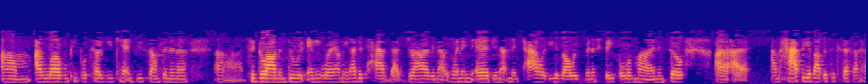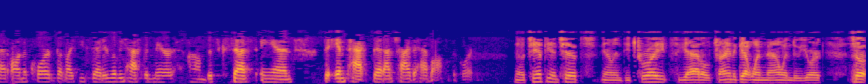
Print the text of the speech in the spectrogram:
Um, I love when people tell you you can't do something and a uh, to go out and do it anyway. I mean, I just have that drive and that winning edge and that mentality has always been a staple of mine. And so, I, I I'm happy about the success I had on the court, but like you said, it really has to mirror um, the success and the impact that I've tried to have off the court. You know, championships, you know, in Detroit, Seattle, trying to get one now in New York. So,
